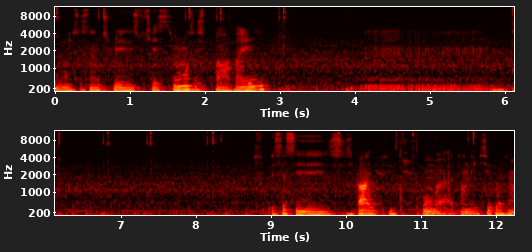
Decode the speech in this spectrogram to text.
Bon, ça c'est un petit peu les explications, ça c'est pareil. Euh, Ça c'est pareil. Bon bah attendez, c'est quoi ça?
